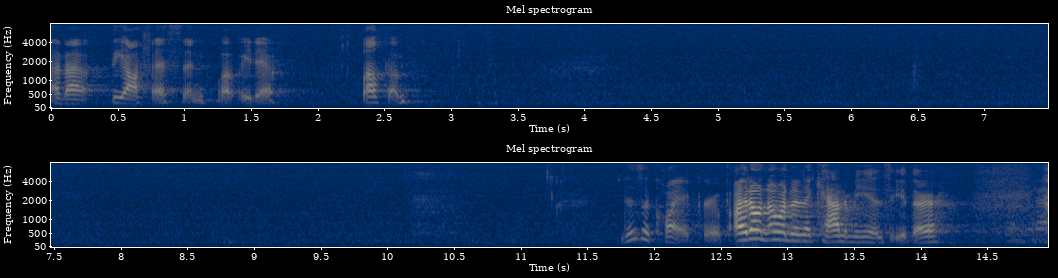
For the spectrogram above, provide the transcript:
about the office and what we do. Welcome. It is a quiet group. I don't know what an academy is either.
